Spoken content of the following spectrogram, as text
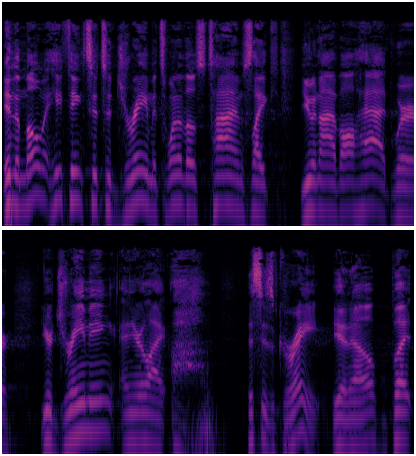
In the moment, he thinks it's a dream. It's one of those times like you and I have all had where you're dreaming and you're like, oh, this is great, you know, but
